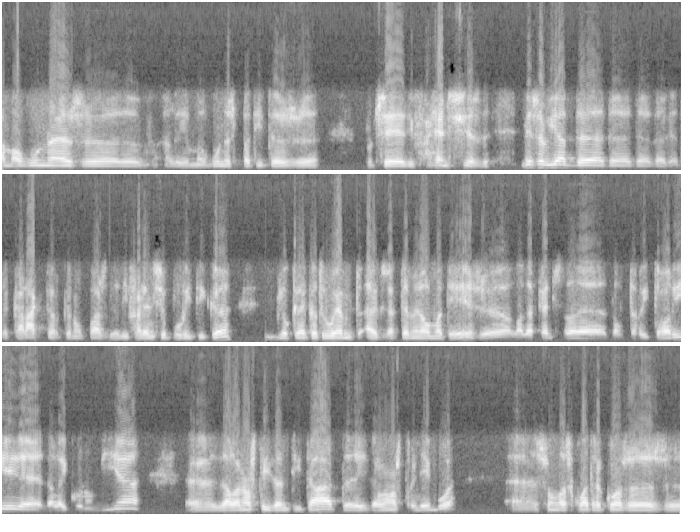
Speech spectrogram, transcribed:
amb algunes, eh, amb algunes petites eh, potser diferències, de, més aviat de, de, de, de, de caràcter que no pas de diferència política, jo crec que trobem exactament el mateix, eh, la defensa de, del territori, de, de l'economia, eh, de la nostra identitat eh, de la nostra llengua, eh, són les quatre coses eh,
